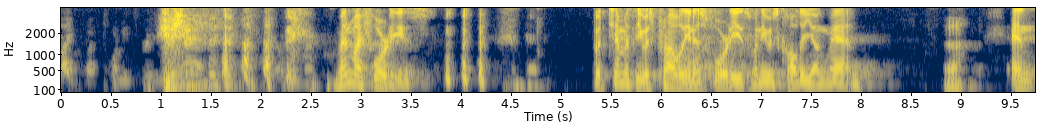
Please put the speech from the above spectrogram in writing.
like, what, 23? I'm in my 40s. but Timothy was probably in his 40s when he was called a young man. Yeah. And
